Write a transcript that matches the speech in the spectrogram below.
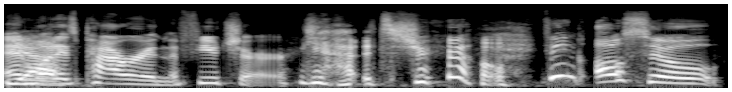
and Yeah. what is power in the future Yeah, it's true. I think also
